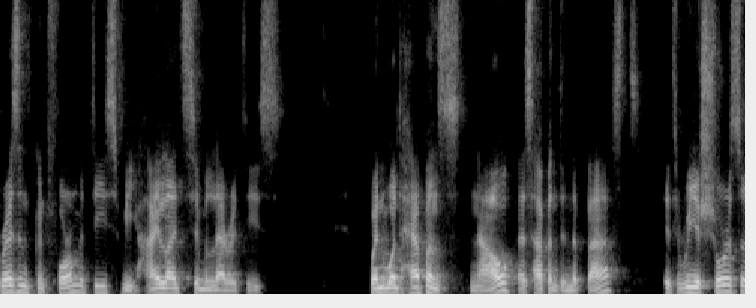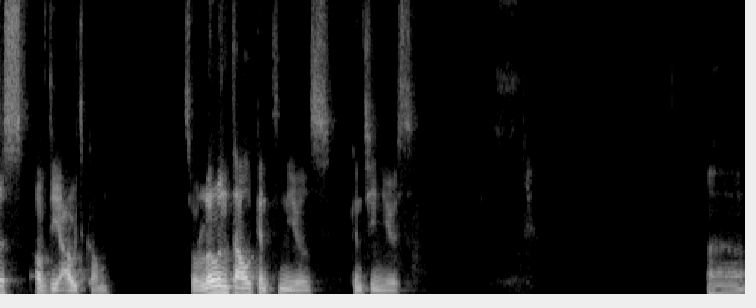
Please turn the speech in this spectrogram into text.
present conformities, we highlight similarities. When what happens now has happened in the past, it reassures us of the outcome. So Lowenthal continues, continues. Uh,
